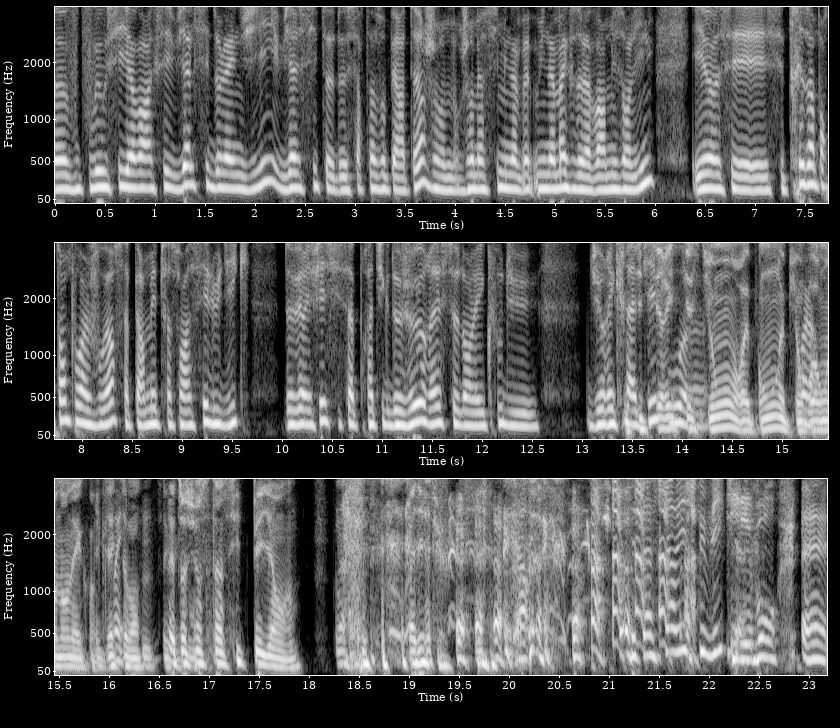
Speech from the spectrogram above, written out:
Euh, vous pouvez aussi y avoir accès via le site de l'ANJ, via le site de certains opérateurs. Je, je remercie Mina- Winamax de l'avoir mise en ligne. Et euh, c'est c'est très important pour un joueur. Ça permet de façon assez ludique de vérifier si sa pratique de jeu reste dans les clous du, du Une récréatif. petite série de ou, euh, questions, on répond et puis on voilà. voit où on en est. Quoi. Exactement. Attention, c'est un site payant. hein. pas du tout. c'est un service public. Il est bon. Eh,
